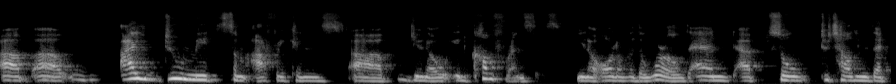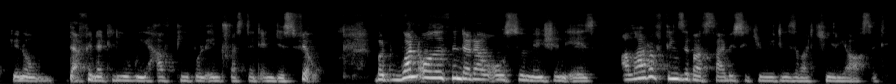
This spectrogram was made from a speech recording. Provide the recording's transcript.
uh, uh, I do meet some Africans, uh, you know, in conferences, you know, all over the world. And uh, so to tell you that, you know, definitely we have people interested in this field. But one other thing that I'll also mention is a lot of things about cybersecurity is about curiosity,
